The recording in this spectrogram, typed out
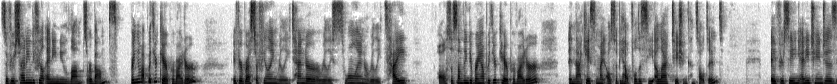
So if you're starting to feel any new lumps or bumps, bring them up with your care provider. If your breasts are feeling really tender or really swollen or really tight, also something to bring up with your care provider. In that case, it might also be helpful to see a lactation consultant. If you're seeing any changes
